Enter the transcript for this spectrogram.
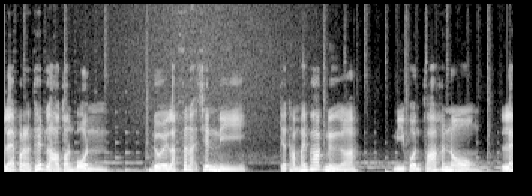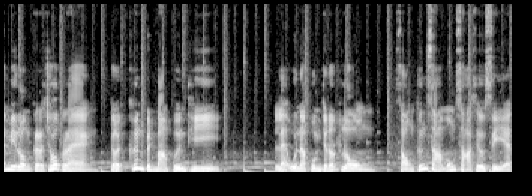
และประเทศลาวตอนบน โดยลักษณะเช่นนี้ จะทำให้ภาคเหนือ มีฝนฟ้าขนอง และมีลมกระโชกแรงเกิดขึ้นเป็นบางพื้นที่ และอุณหภูมิจะลดลง 2-3 องศาเซลเซียส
